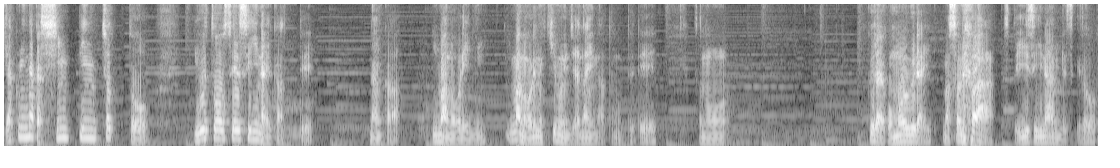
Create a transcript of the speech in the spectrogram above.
逆になんか新品ちょっと優等生すぎないかって、なんか、今の俺に、今の俺の気分じゃないなと思ってて、その、ぐらい思うぐらい、まあそれはちょっと言い過ぎなんですけど、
